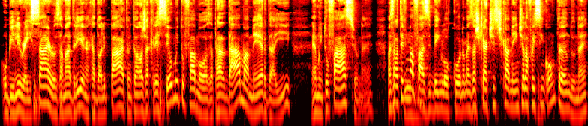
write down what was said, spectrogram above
O Billy Ray Cyrus, a madrinha, que é a Dolly Parton, então ela já cresceu muito famosa. Para dar uma merda aí, é muito fácil, né? Mas ela teve uhum. uma fase bem loucona, mas acho que artisticamente ela foi se encontrando, né?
